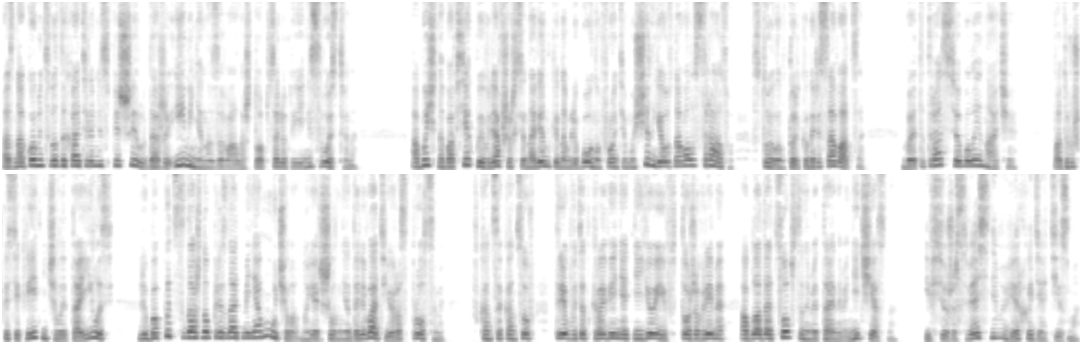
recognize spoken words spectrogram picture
а знакомиться с воздыхателем не спешила, даже имени называла, что абсолютно ей не свойственно. Обычно обо всех появлявшихся на Ленкином любовном фронте мужчин я узнавала сразу, стоило им только нарисоваться. В этот раз все было иначе. Подружка секретничала и таилась. Любопытство, должно признать, меня мучило, но я решила не одолевать ее расспросами. В конце концов, требовать откровения от нее и в то же время обладать собственными тайнами нечестно. И все же связь с ним верх идиотизма.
